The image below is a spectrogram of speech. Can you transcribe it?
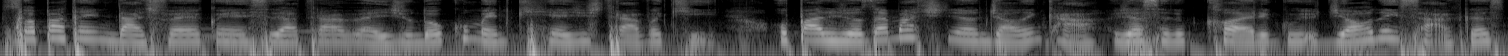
Sua paternidade foi reconhecida através de um documento que registrava que o padre José Martiniano de Alencar, já sendo clérigo de ordens sacras,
